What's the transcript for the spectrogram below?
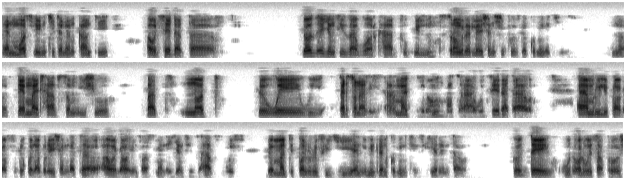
and mostly in Chittenden County, I would say that uh, those agencies have worked hard to build strong relationship with the communities. You know, they might have some issue, but not the way we personally. I might be wrong, but I would say that uh, I am really proud of the collaboration that uh, our law enforcement agencies have with the multiple refugee and immigrant communities here in town. Because they would always approach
